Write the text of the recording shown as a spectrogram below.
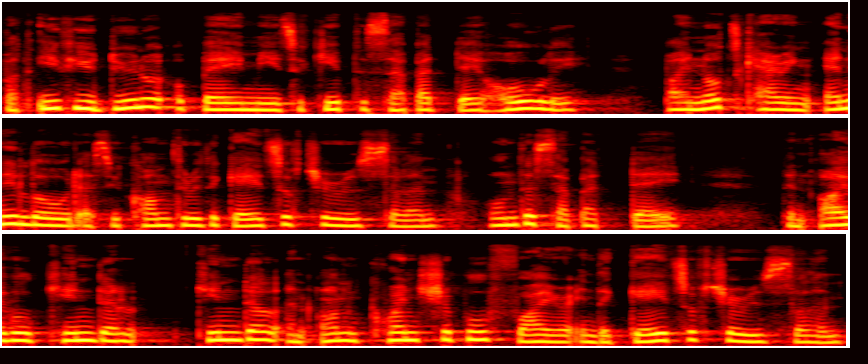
But if you do not obey me to keep the Sabbath day holy, by not carrying any load as you come through the gates of Jerusalem on the Sabbath day, then I will kindle, kindle an unquenchable fire in the gates of Jerusalem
